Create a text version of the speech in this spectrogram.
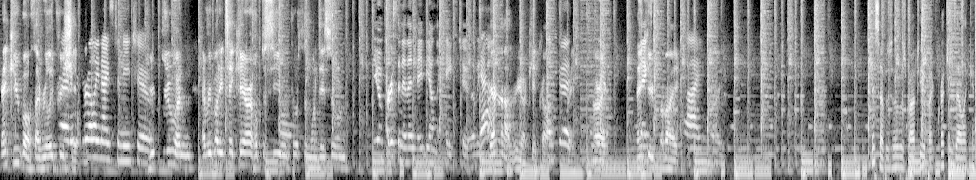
thank you both. I really appreciate it. Really nice to meet you. You too. And everybody take care. I hope to see you in person one day soon. You in person and then maybe on the Cape too. Yeah. yeah, there you go. Cape Cod. Sounds good. All right. Thank Thanks. you. Bye-bye. Bye. Bye. This episode was brought to you by Gretchen Zellick and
